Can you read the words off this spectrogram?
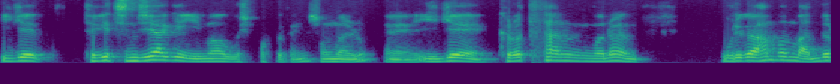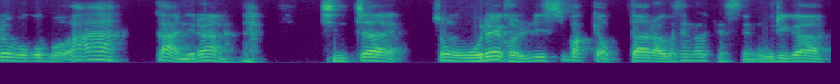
이게 되게 진지하게 임하고 싶었거든요, 정말로. 예, 이게 그렇다는 거는 우리가 한번 만들어 보고 뭐, 아가 아니라 진짜 좀 오래 걸릴 수밖에 없다라고 생각했어요. 우리가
